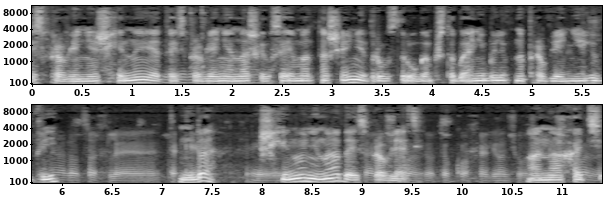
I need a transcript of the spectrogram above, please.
Исправление шхины — это исправление наших взаимоотношений друг с другом, чтобы они были в направлении любви. Да, Шхину не надо исправлять. Она хоть,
